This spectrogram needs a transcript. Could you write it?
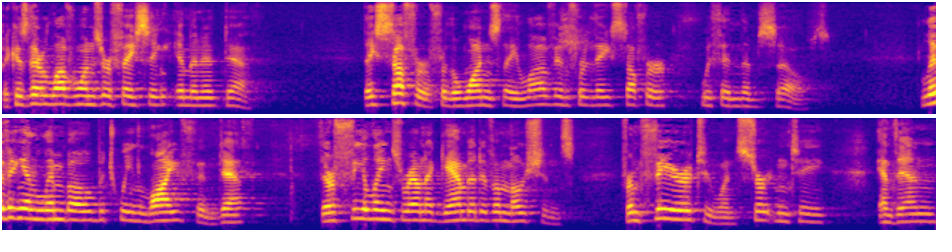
because their loved ones are facing imminent death. They suffer for the ones they love and for they suffer within themselves. Living in limbo between life and death, their feelings run a gamut of emotions, from fear to uncertainty, and then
